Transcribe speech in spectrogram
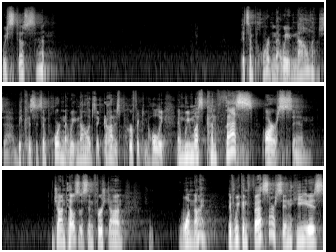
we still sin. It's important that we acknowledge that because it's important that we acknowledge that God is perfect and holy and we must confess our sin. John tells us in 1 John 1 9, if we confess our sin, he is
